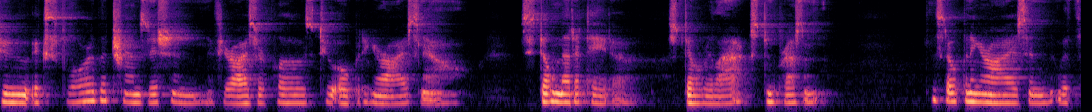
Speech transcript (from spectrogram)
to explore the transition, if your eyes are closed, to opening your eyes now. Still meditative, still relaxed and present. Just opening your eyes and with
